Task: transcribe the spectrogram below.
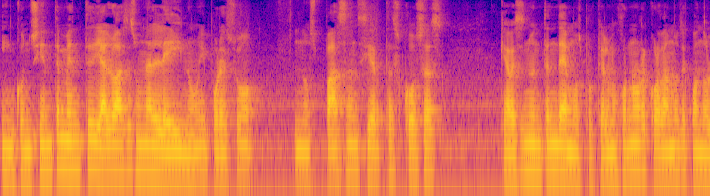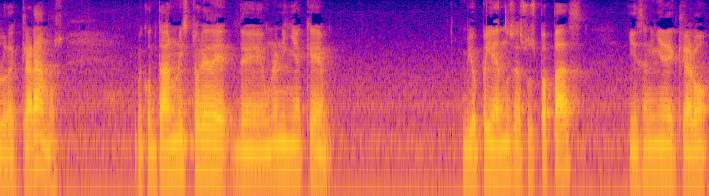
inconscientemente ya lo haces una ley, ¿no? Y por eso nos pasan ciertas cosas que a veces no entendemos porque a lo mejor no recordamos de cuando lo declaramos. Me contaban una historia de, una niña que vio peleándose a sus papás y esa niña declaró,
